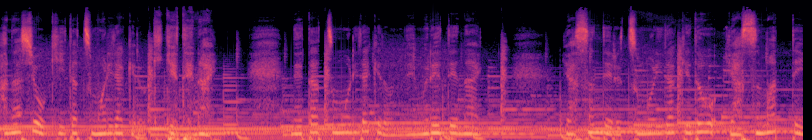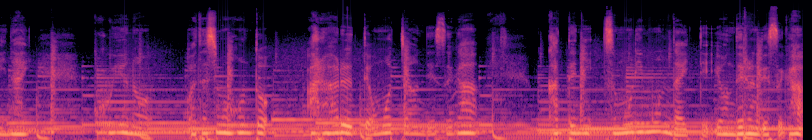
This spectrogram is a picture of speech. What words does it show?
話を聞いたつもりだけど聞けてない。寝たつもりだけど眠れてない。休んでるつもりだけど休まっていない。こういうの私も本当あるあるって思っちゃうんですが勝手につもり問題って呼んでるんですが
